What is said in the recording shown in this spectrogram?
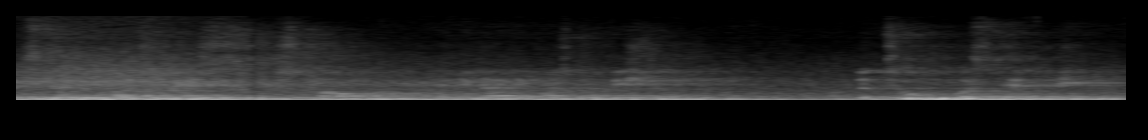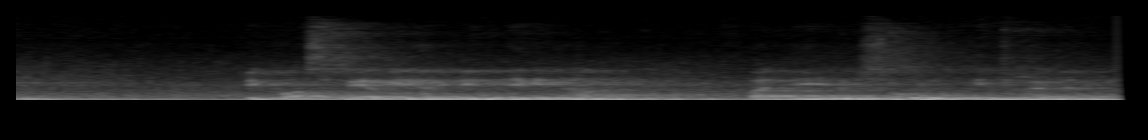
Instead of this strong and unanimous tradition, the tomb was empty because Mary had been taken up body and soul into heaven.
